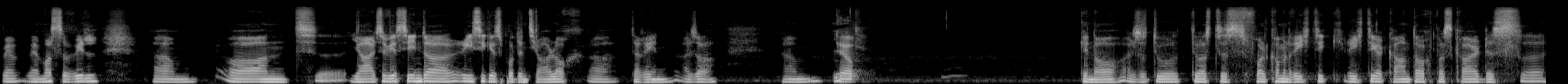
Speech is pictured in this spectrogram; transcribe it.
wenn, wenn man so will. Ähm, und äh, ja, also wir sehen da riesiges Potenzial auch äh, darin. Also ähm, ja. Genau, also du, du hast das vollkommen richtig, richtig erkannt, auch Pascal. Das, äh,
